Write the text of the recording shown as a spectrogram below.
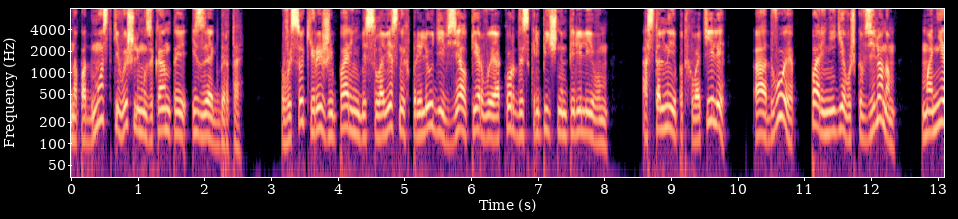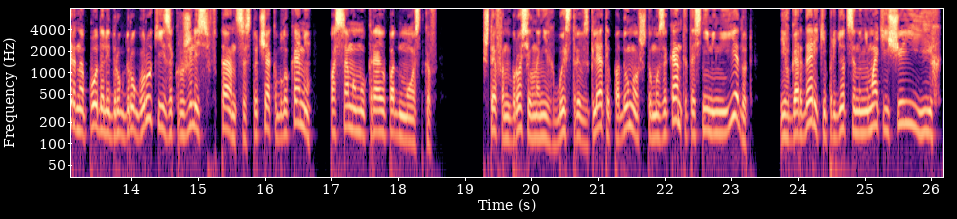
На подмостке вышли музыканты из Эгберта. Высокий рыжий парень без словесных прелюдий взял первые аккорды скрипичным переливом. Остальные подхватили, а двое, парень и девушка в зеленом, манерно подали друг другу руки и закружились в танце, стуча каблуками по самому краю подмостков. Штефан бросил на них быстрый взгляд и подумал, что музыканты-то с ними не едут, и в Гордарике придется нанимать еще и их.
